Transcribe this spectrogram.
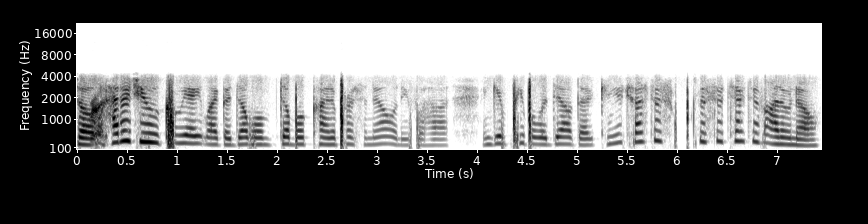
So Right. how did you create like a double double kind of personality for her and give people a doubt that can you trust this this detective? I don't know.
